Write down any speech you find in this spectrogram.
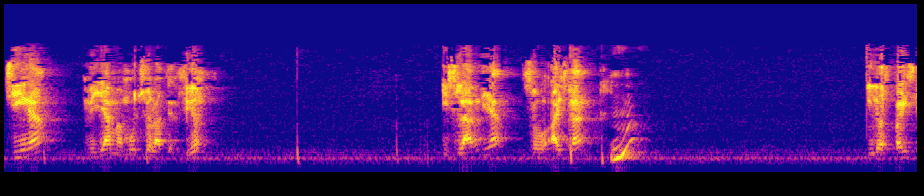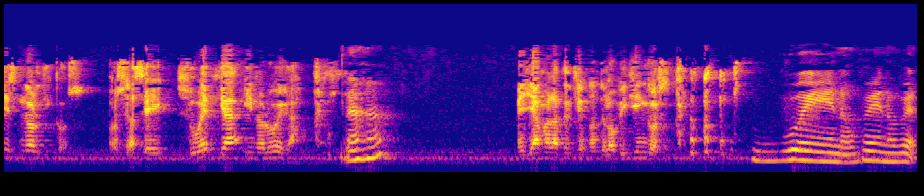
China me llama mucho la atención. Islandia, so Iceland. Y los países nórdicos, o sea, Suecia y Noruega. Me llama la atención, donde los vikingos. Bueno, bueno, bueno.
